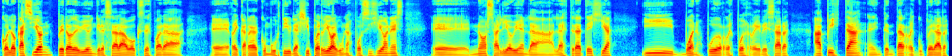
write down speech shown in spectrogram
colocación, pero debió ingresar a boxes para eh, recargar combustible. Allí perdió algunas posiciones. Eh, no salió bien la, estrategia. Y bueno, pudo después regresar a pista e intentar recuperar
